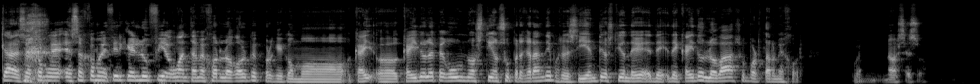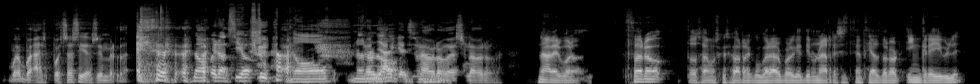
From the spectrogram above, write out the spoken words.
Claro, eso es, como, eso es como decir que Luffy aguanta mejor los golpes porque como Kaido le pegó un ostión súper grande, pues el siguiente ostión de, de- de Kaido lo va a soportar mejor. Pues no es eso. Bueno, pues, pues ha sido así, en verdad. No, pero ha sido... No, no, no. ya, no. que es una broma, es una broma. No, a ver, bueno, Zoro, todos sabemos que se va a recuperar porque tiene una resistencia al dolor increíble.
